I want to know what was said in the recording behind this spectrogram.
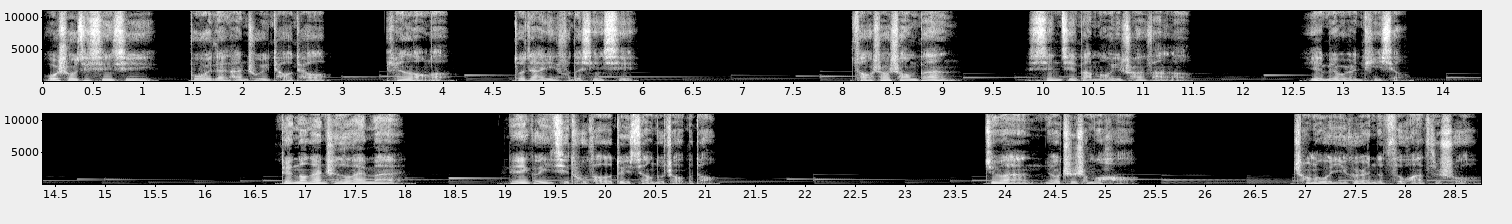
我手机信息不会再弹出一条条“天冷了，多加衣服”的信息。早上上班，心急把毛衣穿反了，也没有人提醒。点到难吃的外卖，连一个一起吐槽的对象都找不到。今晚要吃什么好，成了我一个人的自话自说。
